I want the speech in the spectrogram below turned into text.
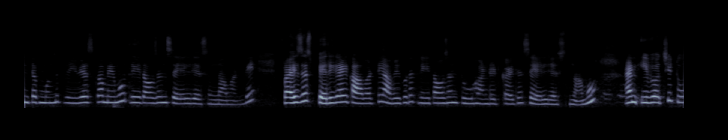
ఇంతకుముందు ప్రీవియస్గా మేము త్రీ థౌజండ్ సేల్ చేస్తున్నామండి. ప్రైజెస్ పెరిగాయి కాబట్టి అవి కూడా త్రీ థౌజండ్ టూ హండ్రెడ్కి అయితే సేల్ చేస్తున్నాము. అండ్ ఇవి వచ్చి two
